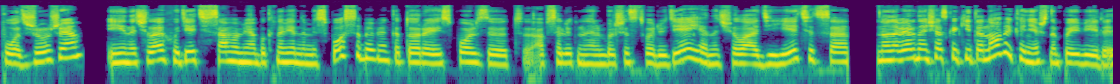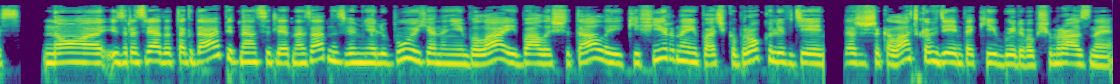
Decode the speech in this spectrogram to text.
позже уже, и начала я худеть самыми обыкновенными способами, которые используют абсолютно, наверное, большинство людей. Я начала диетиться. Но, наверное, сейчас какие-то новые, конечно, появились. Но из разряда тогда, 15 лет назад, назови мне любую, я на ней была, и баллы считала, и кефирная, и пачка брокколи в день, даже шоколадка в день такие были, в общем, разные.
